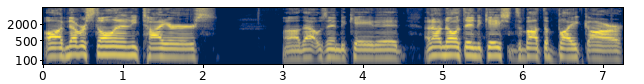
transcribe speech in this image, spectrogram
Oh, I've never stolen any tires. Uh, that was indicated. I don't know what the indications about the bike are.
